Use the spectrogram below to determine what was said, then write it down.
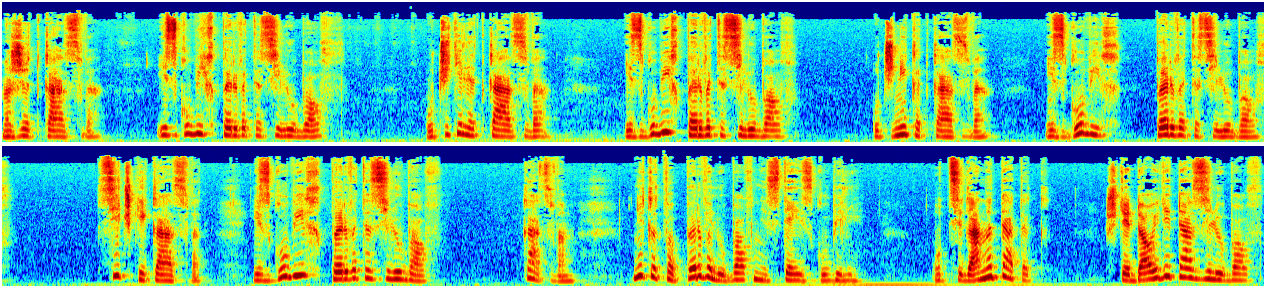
Мъжът казва — изгубих първата си любов. Учителят казва — изгубих първата си любов. Ученикът казва — изгубих първата си любов. Всички казват — изгубих първата си любов. Казвам — никаква първа любов не сте изгубили. От сега нататък ще дойде тази любов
